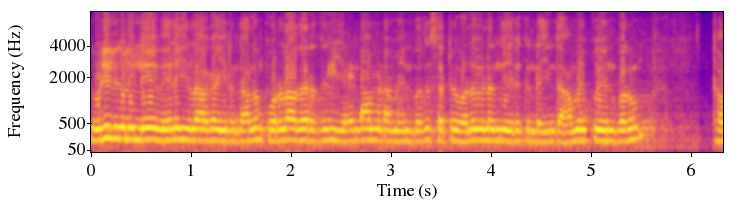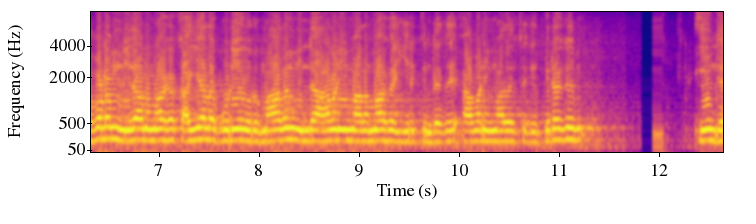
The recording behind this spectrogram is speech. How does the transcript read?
தொழில்களிலே வேலைகளாக இருந்தாலும் பொருளாதாரத்தில் இரண்டாம் இடம் என்பது சற்று வலுவிழந்து இருக்கின்ற இந்த அமைப்பு என்பதும் கவனம் நிதானமாக கையாளக்கூடிய ஒரு மாதம் இந்த ஆவணி மாதமாக இருக்கின்றது. ஆவணி மாதத்துக்கு பிறகு இந்த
